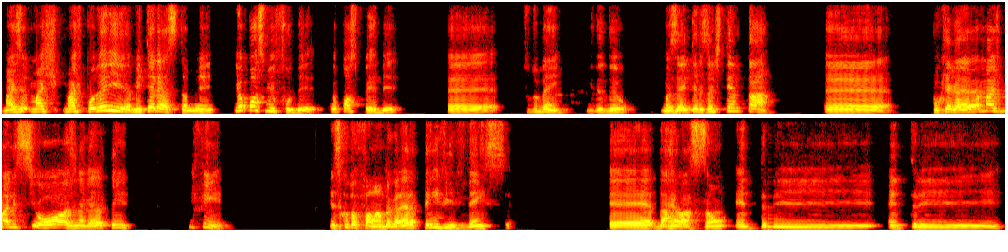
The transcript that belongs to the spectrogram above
Mas, mas, mas poderia, me interessa também. E eu posso me fuder, eu posso perder. É, tudo bem, entendeu? Mas é interessante tentar. É, porque a galera é mais maliciosa, né? a galera tem. Enfim, isso que eu estou falando, a galera tem vivência é, da relação entre, entre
